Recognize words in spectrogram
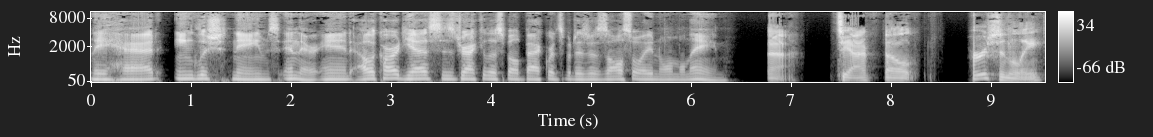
they had English names in there, and Alucard, yes, is Dracula spelled backwards, but it is also a normal name. Ah, see, I felt personally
